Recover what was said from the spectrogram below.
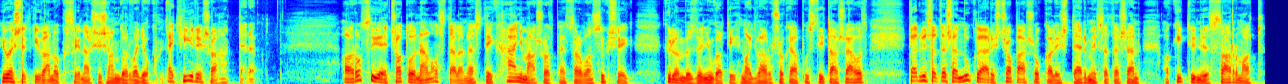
Jó estét kívánok, Szénási Sándor vagyok. Egy hír és a háttere. A Rossziai csatornán azt elemezték, hány másodpercre van szükség különböző nyugati nagyvárosok elpusztításához, természetesen nukleáris csapásokkal és természetesen a kitűnő szarmat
